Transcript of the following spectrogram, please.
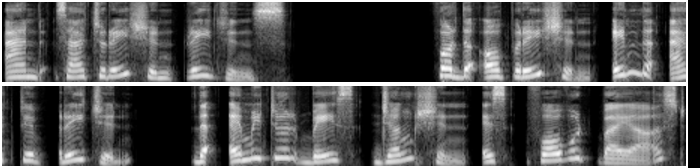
and saturation regions. For the operation in the active region, the emitter base junction is forward biased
